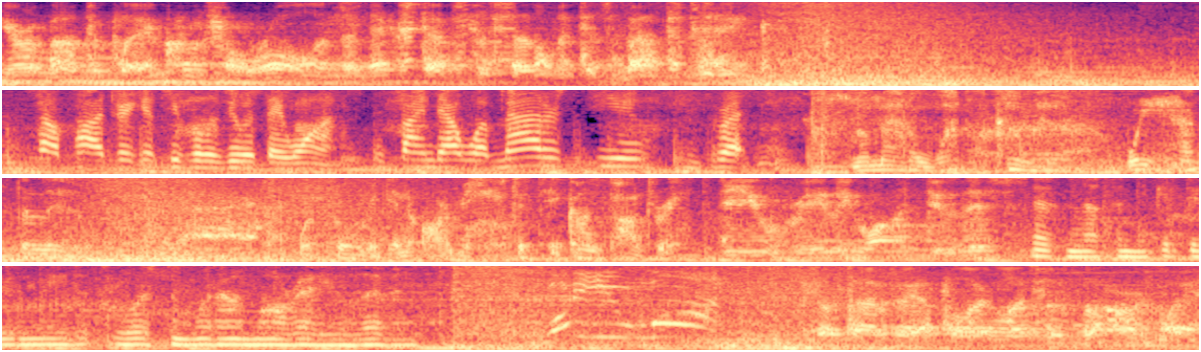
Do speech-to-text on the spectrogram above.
You're about to play a crucial role in the next steps the settlement is about to take. That's how Padre gets people to do what they want. They find out what matters to you and threaten you. No matter what's coming, we have to live. We're forming an army to take on Padre. Do you really want to do this? There's nothing you could do to me that's worse than what I'm already living. What do you want? Sometimes we have to learn lessons the hard way.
